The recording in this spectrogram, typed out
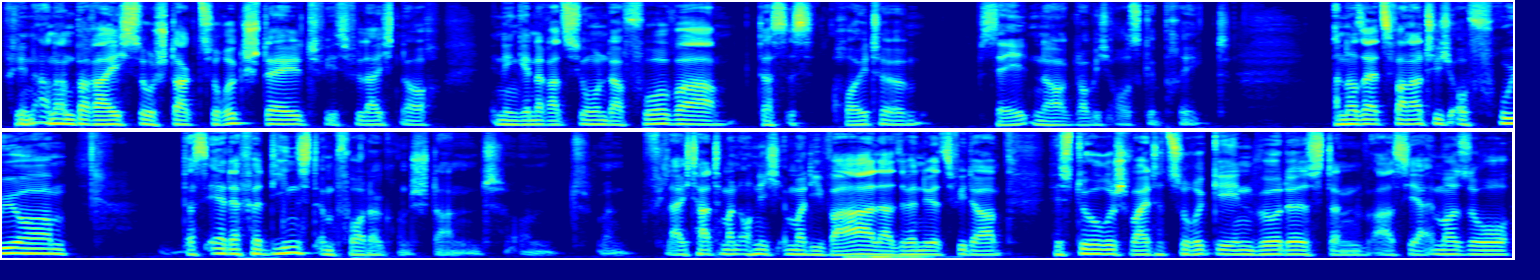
für den anderen Bereich so stark zurückstellt, wie es vielleicht noch in den Generationen davor war, das ist heute seltener, glaube ich, ausgeprägt. Andererseits war natürlich auch früher dass eher der Verdienst im Vordergrund stand. Und man, vielleicht hatte man auch nicht immer die Wahl. Also wenn du jetzt wieder historisch weiter zurückgehen würdest, dann war es ja immer so,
